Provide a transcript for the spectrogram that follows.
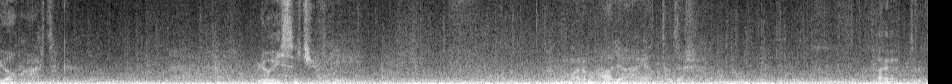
Yok artık. Louis'in çiftliği. Umarım hala hayattadır. Hayattadır.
